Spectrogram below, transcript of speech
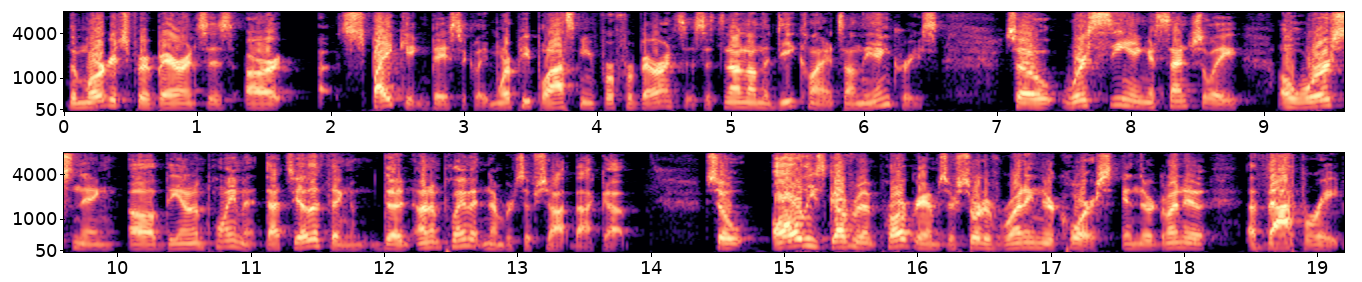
the mortgage forbearances are uh, spiking, basically. More people asking for forbearances. It's not on the decline, it's on the increase. So we're seeing essentially a worsening of the unemployment. That's the other thing. The unemployment numbers have shot back up. So all these government programs are sort of running their course and they're going to evaporate.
